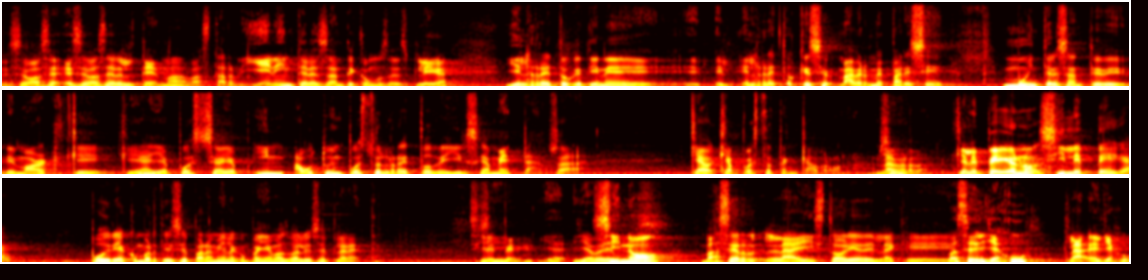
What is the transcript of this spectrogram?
Ese va, a ser, ese va a ser el tema, va a estar bien interesante cómo se despliega. Y el reto que tiene, el, el reto que se... A ver, me parece muy interesante de, de Mark que, que haya puesto, se haya im- autoimpuesto el reto de irse a meta. O sea, qué, qué apuesta tan cabrona, la Sí. verdad. Que le pegue o no, si le pega, podría convertirse para mí en la compañía más valiosa del planeta. Si Sí, le pega. ya- ya si no, va a ser la historia de la que... Va a ser el Yahoo. Claro, el Yahoo,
